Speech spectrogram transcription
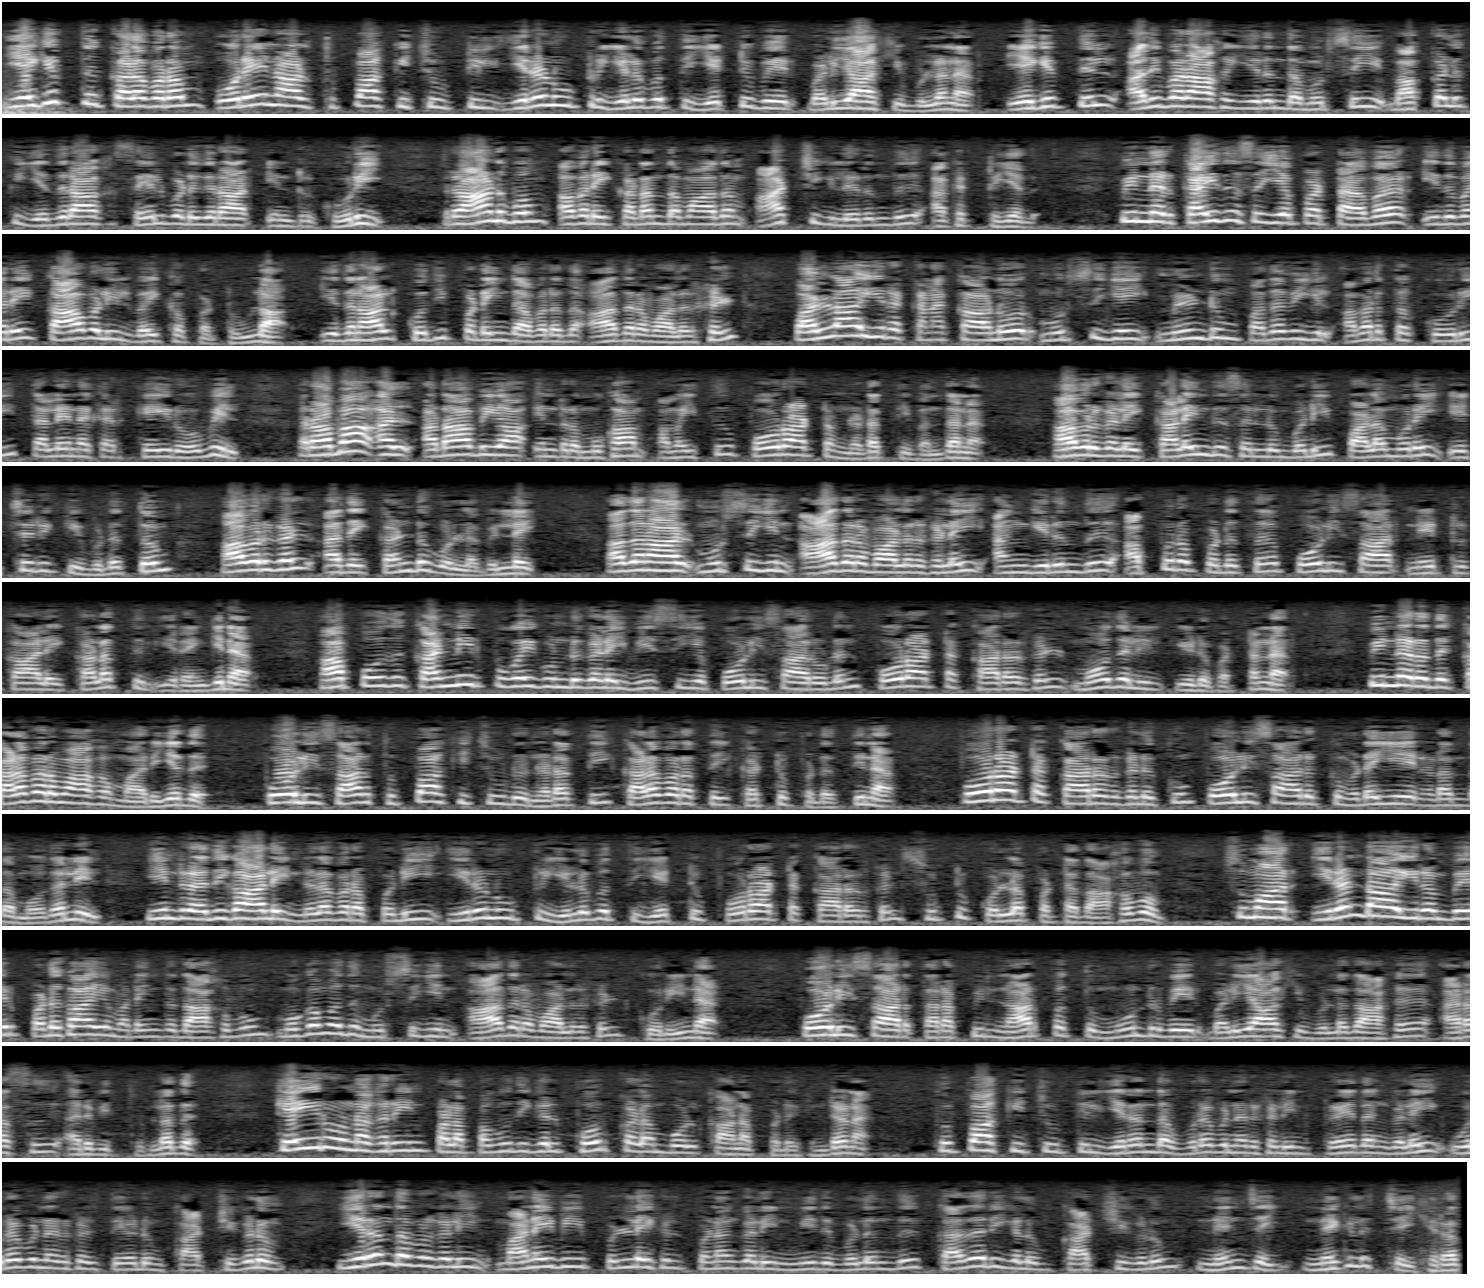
எகிப்து கலவரம் ஒரே நாள் துப்பாக்கிச் சூட்டில் இருநூற்று எழுபத்தி எட்டு பேர் பலியாகியுள்ளனர் எகிப்தில் அதிபராக இருந்த முர்சி மக்களுக்கு எதிராக செயல்படுகிறார் என்று கூறி ராணுவம் அவரை கடந்த மாதம் ஆட்சியிலிருந்து அகற்றியது. பின்னர் கைது செய்யப்பட்ட அவர் இதுவரை காவலில் வைக்கப்பட்டுள்ளார். இதனால் கொதிப்படைந்த அவரது ஆதரவாளர்கள் பல்லாயிரக்கணக்கானோர் முர்சியை மீண்டும் பதவியில் அமர்த்தக் கோரி தலைநகர் கெய்ரோவில் ரபா அல் அடாபியா என்ற முகாம் அமைத்து போராட்டம் நடத்தி வந்தனர். அவர்களை கலைந்து செல்லும்படி பலமுறை எச்சரிக்கை விடுத்தும் அவர்கள் அதை கண்டுகொள்ளவில்லை. அதனால் முர்சியின் ஆதரவாளர்களை அங்கிருந்து அப்புறப்படுத்த போலீசார் நேற்று காலை களத்தில் இறங்கினர். அப்போது கண்ணீர் புகைகுண்டுகளை வீசிய போலீசாருடன் போராட்டக்காரர்கள் மோதலில் ஈடுபட்டனர். பின்னர் அது கலவரமாக மாறியது. போலீசார் துப்பாக்கிச்சூடு நடத்தி கலவரத்தை கட்டுப்படுத்தினர். போராட்டக்காரர்களுக்கும் போலீசாருக்கும் இடையே நடந்த மோதலில் இன்று அதிகாலை நிலவரப்படி இருநூற்று எழுபத்தி எட்டு போராட்டக்காரர்கள் சுட்டுக் கொல்லப்பட்டதாகவும் சுமார் இரண்டாயிரம் பேர் படுகாயமடைந்ததாகவும் முகமது முர்சியின் ஆதரவாளர்கள் கூறினர். போலீசார் தரப்பில் நாற்பத்து மூன்று பேர் பலியாகியுள்ளதாக அரசு அறிவித்துள்ளது. கெய்ரோ நகரின் பல பகுதிகள் போர்க்களம் போல் காணப்படுகின்றன. துப்பாக்கிச் சூட்டில் இறந்த உறவினர்களின் பிரேதங்களை உறவினர்கள் தேடும் காட்சிகளும் இறந்தவர்களின் மனைவி பிள்ளைகள் பிணங்களின் மீது விழுந்து கதறி எழும் காட்சிகளும் நெஞ்சை நெகிழச் செய்கிறது.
